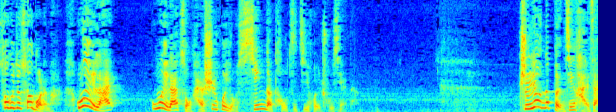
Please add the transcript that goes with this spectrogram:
错过就错过了嘛。未来，未来总还是会有新的投资机会出现的。只要你的本金还在，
